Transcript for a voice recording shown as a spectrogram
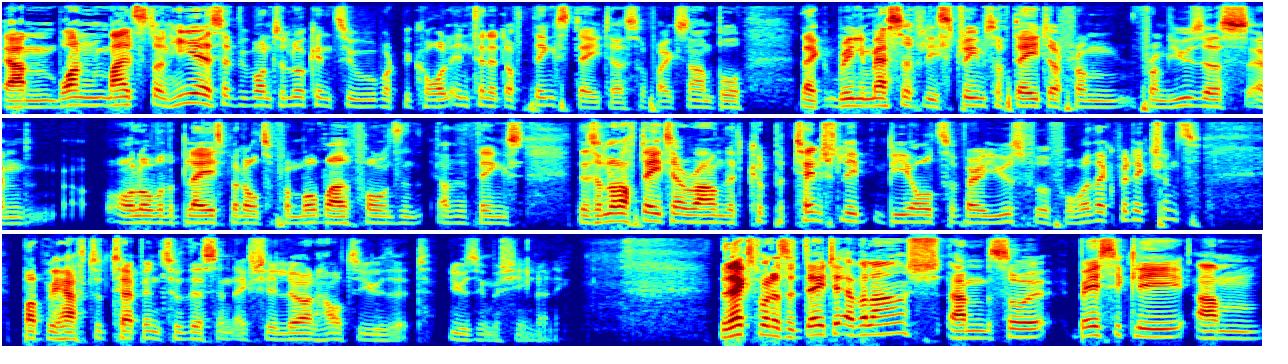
Um, one milestone here is that we want to look into what we call Internet of Things data. So for example, like really massively streams of data from, from users and all over the place, but also from mobile phones and other things. There's a lot of data around that could potentially be also very useful for weather predictions, but we have to tap into this and actually learn how to use it using machine learning. The next one is a data avalanche. Um, so basically, um,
